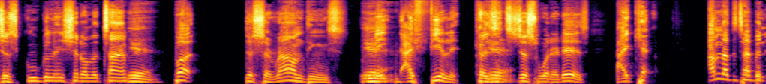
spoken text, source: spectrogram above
just googling shit all the time. Yeah, But the surroundings, Yeah. make, I feel it because Yeah. it's just what it is. I can't. I'm not the type of.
